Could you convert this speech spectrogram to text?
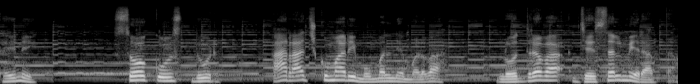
થઈને સો કોસ દૂર આ રાજકુમારી મુમલને મળવા લોદ્રવા જેસલમેર આવતા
